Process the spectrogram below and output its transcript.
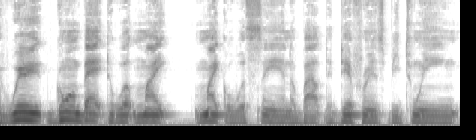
we're going back to what Mike Michael was saying about the difference between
